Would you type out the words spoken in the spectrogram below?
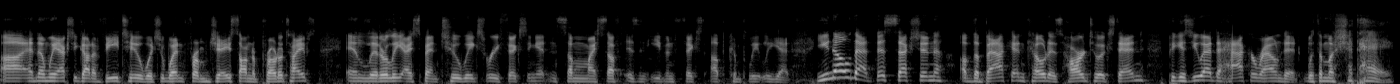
Uh, and then we actually got a V2, which went from JSON to prototypes. And literally, I spent two weeks refixing it, and some of my stuff isn't even fixed up completely yet. You know that this section of the backend code is hard to extend because you had to hack around it with a machete.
